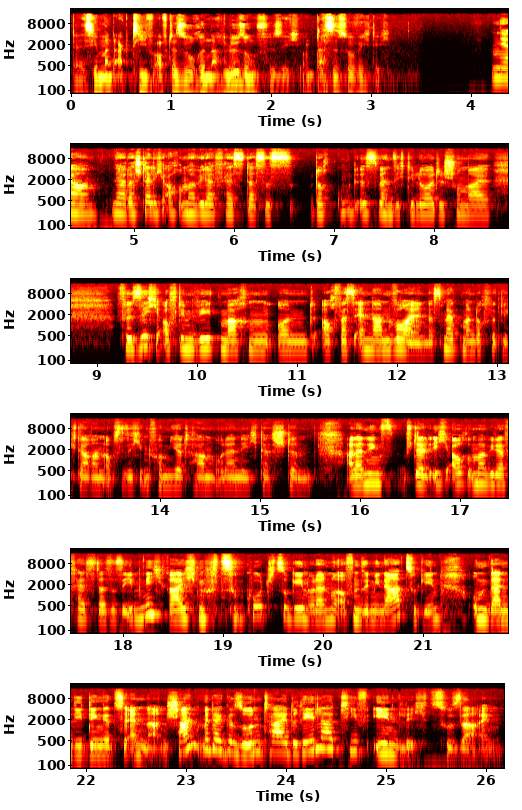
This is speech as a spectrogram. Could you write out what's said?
da ist jemand aktiv auf der Suche nach Lösungen für sich. Und das ist so wichtig. Ja, ja, da stelle ich auch immer wieder fest, dass es doch gut ist, wenn sich die Leute schon mal für sich auf dem Weg machen und auch was ändern wollen. Das merkt man doch wirklich daran, ob sie sich informiert haben oder nicht. Das stimmt. Allerdings stelle ich auch immer wieder fest, dass es eben nicht reicht, nur zum Coach zu gehen oder nur auf ein Seminar zu gehen, um dann die Dinge zu ändern. Scheint mit der Gesundheit relativ ähnlich zu sein.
